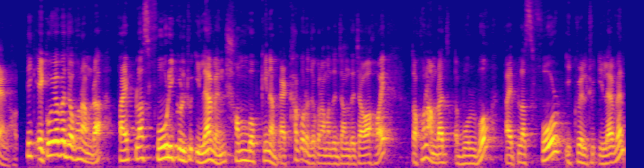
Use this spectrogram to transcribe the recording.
ten হবে। ঠিক একইভাবে যখন আমরা five plus four equal to eleven সম্ভব কিনা ব্যাখ্যা করে যখন আমাদের জানতে চাওয়া হয় তখন আমরা বলব five plus four equal to eleven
